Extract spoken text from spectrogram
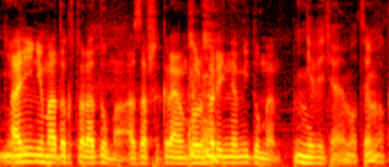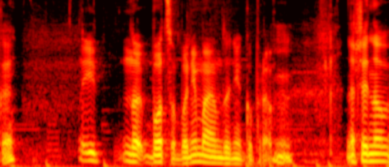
Nie Ani nie ma doktora Duma, a zawsze grają Wolverinem i Dumem. Nie wiedziałem o tym, okej. Okay. I no bo co, bo nie mają do niego prawa. Hmm. Znaczy no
